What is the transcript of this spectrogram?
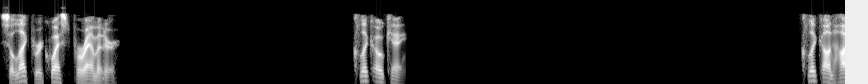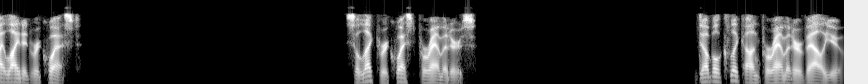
Select Request Parameter. Click OK. Click on Highlighted Request. Select Request Parameters. Double-click on parameter value.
